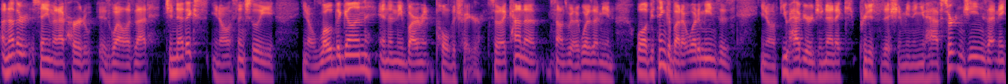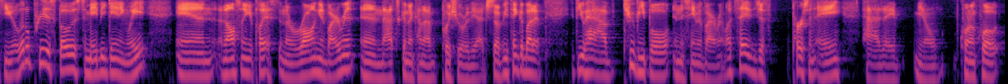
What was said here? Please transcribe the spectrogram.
another saying that I've heard as well is that genetics, you know, essentially you know, load the gun and then the environment pull the trigger. So that kind of sounds weird. Like, what does that mean? Well, if you think about it, what it means is, you know, if you have your genetic predisposition, meaning you have certain genes that make you a little predisposed to maybe gaining weight, and and also you get placed in the wrong environment, and that's going to kind of push you over the edge. So if you think about it, if you have two people in the same environment, let's say just person A has a, you know, quote unquote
